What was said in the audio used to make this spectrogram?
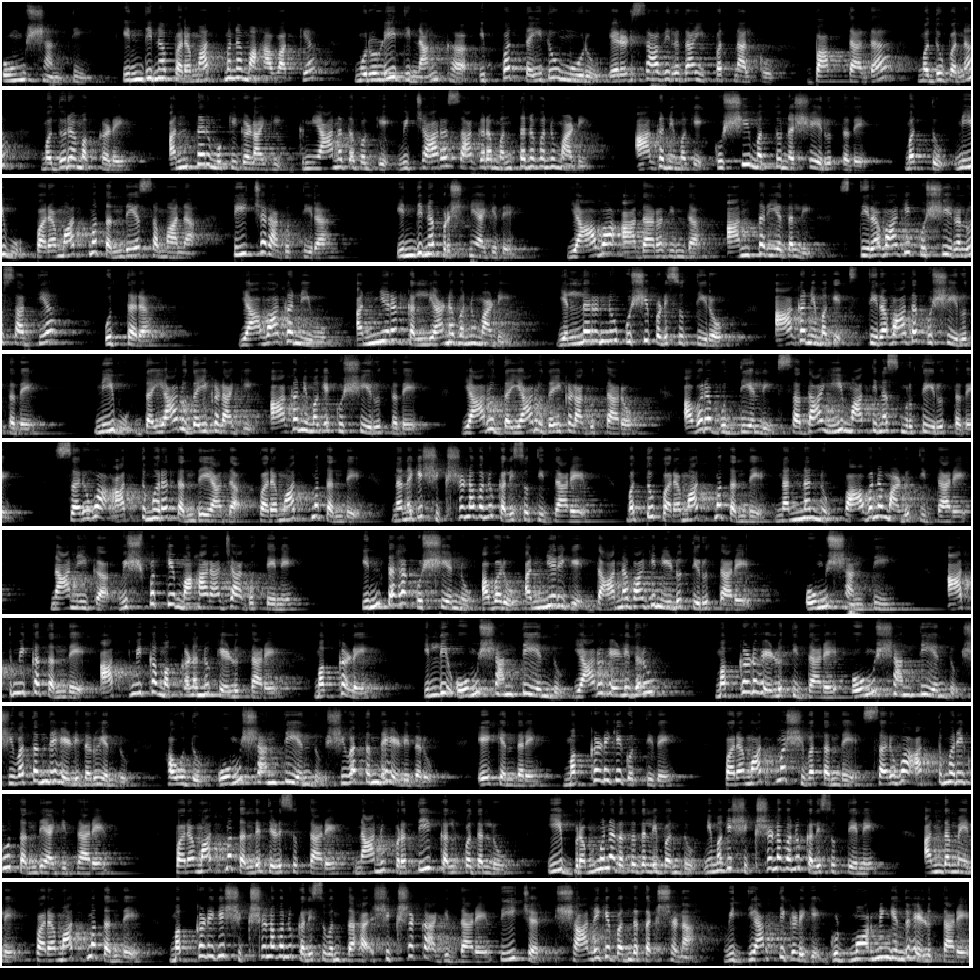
ಓಂ ಶಾಂತಿ. ಇಂದಿನ ಪರಮಾತ್ಮನ ಮಹಾವಾಕ್ಯ, ಮುರುಳಿ ದಿನಾಂಕ ಇಪ್ಪತ್ತೈದು ಮೂರು ಎರಡು ಸಾವಿರದ ಇಪ್ಪತ್ನಾಲ್ಕು. ಬಾಪ್ತಾದ, ಮಧುಬನ, ಮಧುರ ಮಕ್ಕಳೇ, ಅಂತರ್ಮುಖಿಗಳಾಗಿ ಜ್ಞಾನದ ಬಗ್ಗೆ ವಿಚಾರ ಸಾಗರ ಮಂಥನವನ್ನು ಮಾಡಿ. ಆಗ ನಿಮಗೆ ಖುಷಿ ಮತ್ತು ನಶೆ ಇರುತ್ತದೆ. ಮತ್ತು ನೀವು ಪರಮಾತ್ಮ ತಂದೆಯ ಸಮಾನ, ಟೀಚರ್ ಆಗುತ್ತೀರಾ? ಇಂದಿನ ಪ್ರಶ್ನೆಯಾಗಿದೆ. ಯಾವ ಆಧಾರದಿಂದ ಆಂತರ್ಯದಲ್ಲಿ ಸ್ಥಿರವಾಗಿ ಖುಷಿ ಇರಲು ಸಾಧ್ಯ? ಉತ್ತರ, ಯಾವಾಗ ನೀವು ಅನ್ಯರ ಕಲ್ಯಾಣವನ್ನು ಮಾಡಿ ಎಲ್ಲರನ್ನೂ ಖುಷಿಪಡಿಸುತ್ತೀರೋ, ಆಗ ನಿಮಗೆ ಸ್ಥಿರವಾದ ಖುಷಿ ಇರುತ್ತದೆ. ನೀವು ದಯಾಹೃದಯಿಗಳಾಗಿ ಆಗ ನಿಮಗೆ ಖುಷಿ ಇರುತ್ತದೆ. ಯಾರು ದಯಾಹೃದಯಿಗಳಾಗುತ್ತಾರೋ ಅವರ ಬುದ್ಧಿಯಲ್ಲಿ ಸದಾ ಈ ಮಾತಿನ ಸ್ಮೃತಿ ಇರುತ್ತದೆ. ಸರ್ವ ಆತ್ಮರ ತಂದೆಯಾದ ಪರಮಾತ್ಮ ತಂದೆ ನನಗೆ ಶಿಕ್ಷಣವನ್ನು ಕಲಿಸುತ್ತಿದ್ದಾರೆ ಮತ್ತು ಪರಮಾತ್ಮ ತಂದೆ ನನ್ನನ್ನು ಪಾವನ ಮಾಡುತ್ತಿದ್ದಾರೆ. ನಾನೀಗ ವಿಶ್ವಕ್ಕೆ ಮಹಾರಾಜ ಆಗುತ್ತೇನೆ. ಇಂತಹ ಖುಷಿಯನ್ನು ಅವರು ಅನ್ಯರಿಗೆ ದಾನವಾಗಿ ನೀಡುತ್ತಿರುತ್ತಾರೆ. ಓಂ ಶಾಂತಿ. ಆತ್ಮಿಕ ತಂದೆ, ಆತ್ಮಿಕ ಮಕ್ಕಳನ್ನು ಕೇಳುತ್ತಾರೆ. ಮಕ್ಕಳೇ, ಇಲ್ಲಿ ಓಂ ಶಾಂತಿ ಎಂದು ಯಾರು ಹೇಳಿದರು? ಮಕ್ಕಳು ಹೇಳುತ್ತಿದ್ದಾರೆ, ಓಂ ಶಾಂತಿ ಎಂದು ಶಿವತಂದೆ ಹೇಳಿದರು ಎಂದು. ಹೌದು, ಓಂ ಶಾಂತಿ ಎಂದು ಶಿವತಂದೆ ಹೇಳಿದರು. ಏಕೆಂದರೆ ಮಕ್ಕಳಿಗೆ ಗೊತ್ತಿದೆ, ಪರಮಾತ್ಮ ಶಿವತಂದೆ ಸರ್ವ ಆತ್ಮರಿಗೂ ತಂದೆಯಾಗಿದ್ದಾರೆ. ಪರಮಾತ್ಮ ತಂದೆ ತಿಳಿಸುತ್ತಾರೆ, ನಾನು ಪ್ರತಿ ಕಲ್ಪದಲ್ಲೂ ಈ ಬ್ರಹ್ಮನ ರಥದಲ್ಲಿ ಬಂದು ನಿಮಗೆ ಶಿಕ್ಷಣವನ್ನು ಕಲಿಸುತ್ತೇನೆ. ಅಂದ ಮೇಲೆ ಪರಮಾತ್ಮ ತಂದೆ ಮಕ್ಕಳಿಗೆ ಶಿಕ್ಷಣವನ್ನು ಕಲಿಸುವಂತಹ ಶಿಕ್ಷಕ ಆಗಿದ್ದಾರೆ ಟೀಚರ್ ಶಾಲೆಗೆ ಬಂದ ತಕ್ಷಣ ವಿದ್ಯಾರ್ಥಿಗಳಿಗೆ ಗುಡ್ ಮಾರ್ನಿಂಗ್ ಎಂದು ಹೇಳುತ್ತಾರೆ.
